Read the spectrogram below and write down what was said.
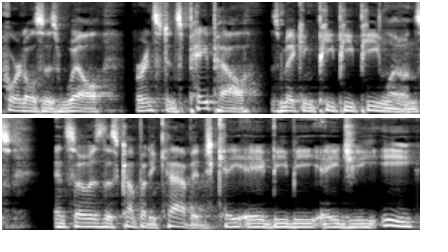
portals as well. For instance, PayPal is making PPP loans, and so is this company Kabbage, K A B B A G E.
